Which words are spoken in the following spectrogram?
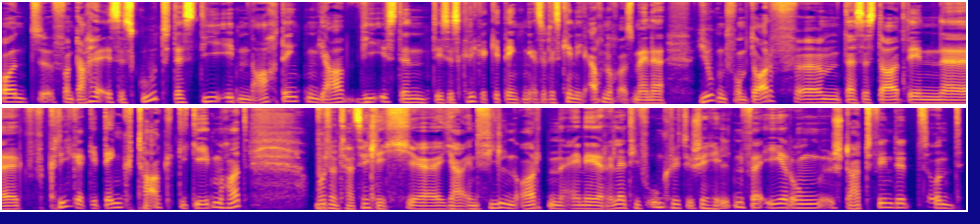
Und von daher ist es gut, dass die eben nachdenken, ja, wie ist denn dieses Kriegergedenken? Also das kenne ich auch noch aus meiner Jugend vom Dorf, ähm, dass es da den äh, Kriegergedenktag gegeben hat wo dann tatsächlich äh, ja in vielen Orten eine relativ unkritische Heldenverehrung stattfindet. Und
